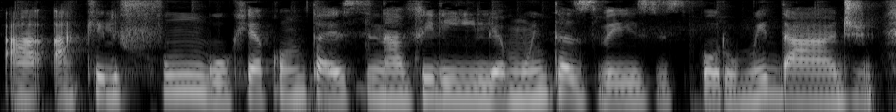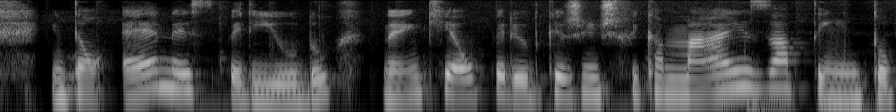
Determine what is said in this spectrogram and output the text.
a, aquele fungo que acontece na virilha, muitas vezes por umidade. Então, é nesse período, né, que é o período que a gente fica mais atento,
